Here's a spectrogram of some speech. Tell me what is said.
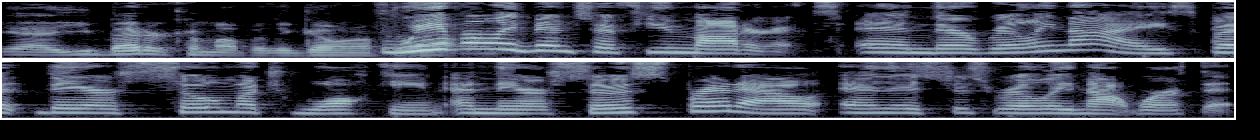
Yeah, you better come up with a going. We've only been to a few moderates and they're really nice, but they are so much walking and they are so spread out and it's just really not worth it.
